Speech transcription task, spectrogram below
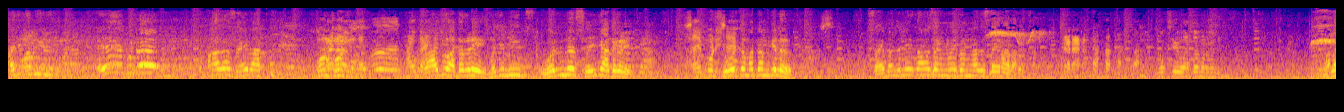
अजिबात कुठं माझा साहेब कोण कोण? राजू हाताकडे म्हणजे मी वरून सहीच्या हाताकडे साहेब कोण? शेवटचं मतदान केलं. साहेबांचं नाही नाव सांगणार पण माझा साहेब आला. लोकशाही वातावरण मला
